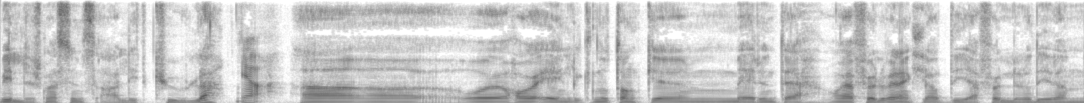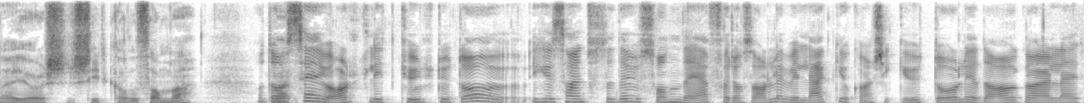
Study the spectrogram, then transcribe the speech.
bilder som jeg syns er litt kule. Ja. Uh, og jeg har egentlig ikke noe tanke mer rundt det. Og jeg føler vel egentlig at de jeg følger og de vennene gjør ca. det samme. Og da Men, ser jo alt litt kult ut òg, ikke sant. Så det er jo sånn det er for oss alle. Vi legger jo kanskje ikke ut dårlige dager eller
